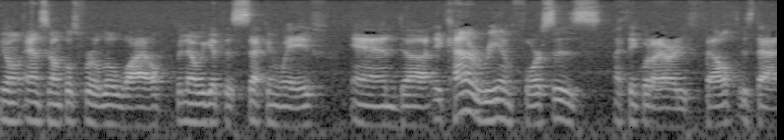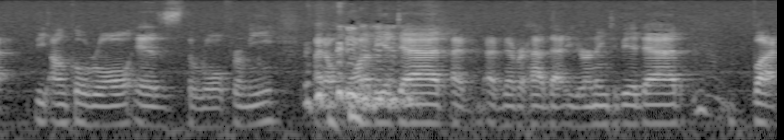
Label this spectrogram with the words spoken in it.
you know, aunts and uncles for a little while. But now we get this second wave, and uh, it kind of reinforces, I think, what I already felt is that the uncle role is the role for me. I don't want to be a dad. I've, I've never had that yearning to be a dad, but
